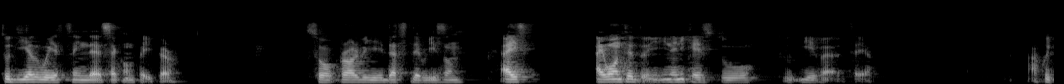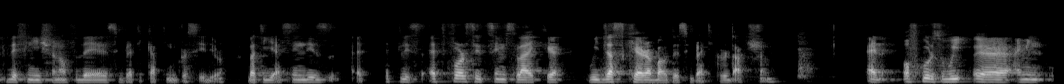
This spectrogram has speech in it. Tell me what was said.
to deal with in the second paper. So probably that's the reason. I I wanted, in any case, to to give a, say, a, quick definition of the symplectic cutting procedure. But yes, in this, at, at least at first, it seems like uh, we just care about the symplectic reduction. And of course, we, uh, I mean,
